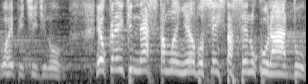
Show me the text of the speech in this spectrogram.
Vou repetir de novo. Eu creio que nesta manhã você está sendo curado.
